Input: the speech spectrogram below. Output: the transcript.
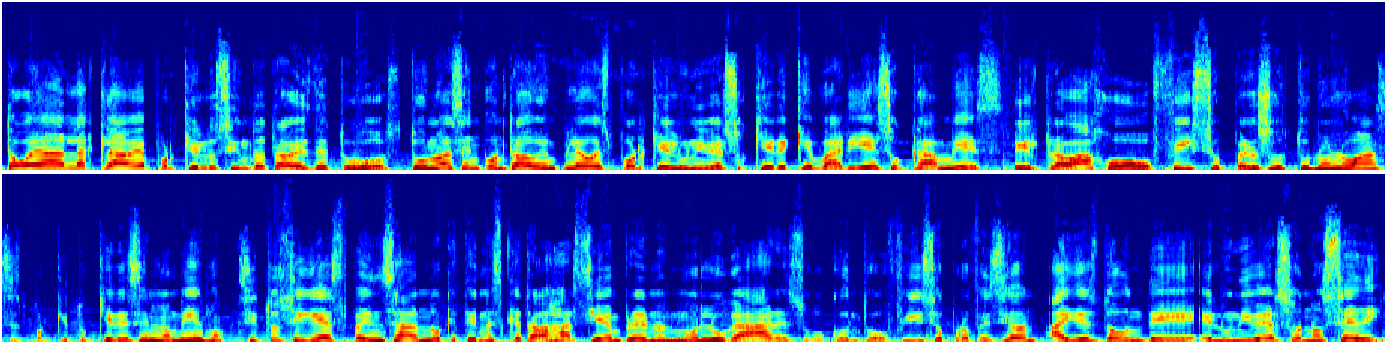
Te voy a dar la clave porque lo siento a través de tu voz. Tú no has encontrado empleo es porque el universo quiere que varíes o cambies el trabajo oficio, pero eso tú no lo haces porque tú quieres en lo mismo. Si tú sigues pensando que tienes que trabajar siempre en los mismos lugares o con tu oficio, profesión, ahí es donde el universo no cede.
